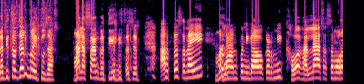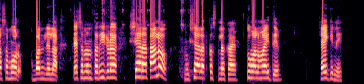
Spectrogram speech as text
कधीचा जन्म आहे तुझा? मला सांग ती. तसं नाही. मग? लहानपणी गावाकडे मी खवा खाल्ला असा समोरासमोर बनलेला. त्याच्यानंतर इकडं शहरात आलो. मग शहरात कसलं काय? तुम्हाला माहितीये आहे. की नाही?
